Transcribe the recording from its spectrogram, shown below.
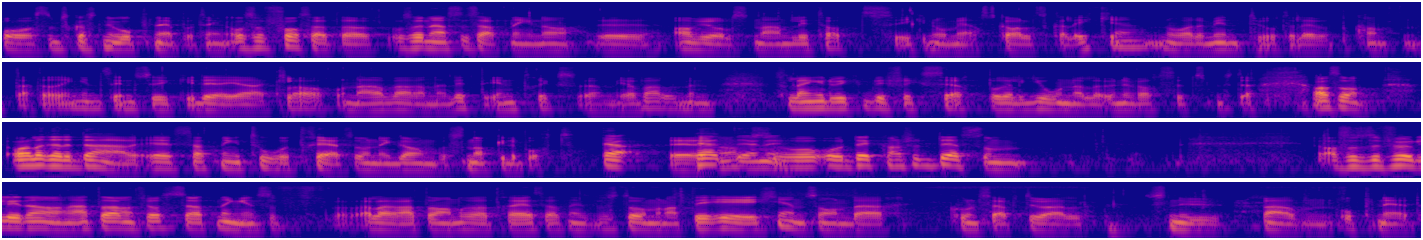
og som skal snu opp ned på ting. Og så fortsetter, og så neste setning da uh, avgjørelsen er endelig tatt. Ikke noe mer skal, skal ikke. Nå er det min tur til å leve på kanten. Dette er ingen sinnssyk idé. Jeg er klar og nærværende. Litt inntrykksøm, ja vel. Men så lenge du ikke blir fiksert på religion eller universets mysterium. Altså, allerede der er setning to og tre sånn i gang med å snakke det bort. Ja, Eh, helt enig. enig. Så, og det er kanskje det som Altså selvfølgelig da, Etter den første setningen eller etter andre eller tredje setning forstår man at det er ikke en sånn der konseptuell snu verden opp ned.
